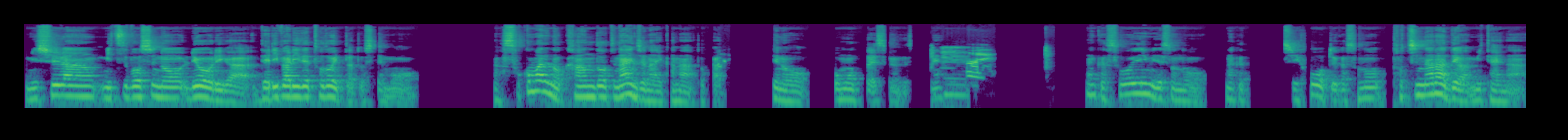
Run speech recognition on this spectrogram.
ミシュラン三つ星の料理がデリバリーで届いたとしてもそこまでの感動ってないんじゃないかなとかっていうのを思ったりするんですよね。なんかそういう意味でそのなんか地方というかその土地ならではみたいな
